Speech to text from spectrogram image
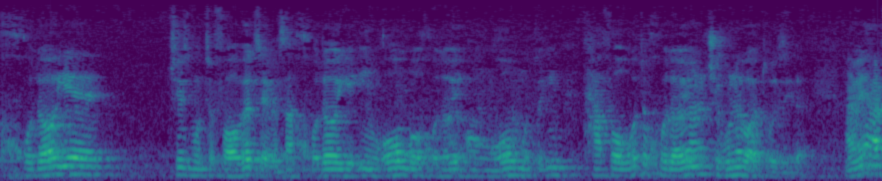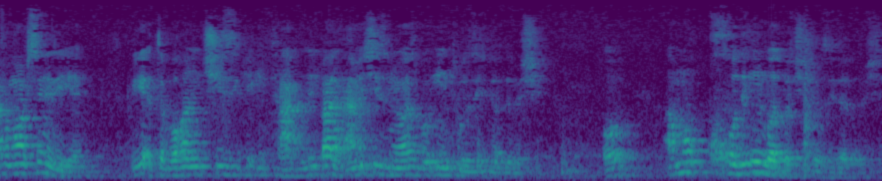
خدای چیز متفاوته. مثلا خدای این قوم با خدای آن قوم و این تفاوت خدایان چگونه با توضیح داد؟ همه حرف مارکس اینه دیگه. میگه اتفاقا این چیزی که این تقلیل بله همه چیز نیاز با این توضیح داده بشه. خب؟ اما خود این باید با چی توضیح داده بشه؟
